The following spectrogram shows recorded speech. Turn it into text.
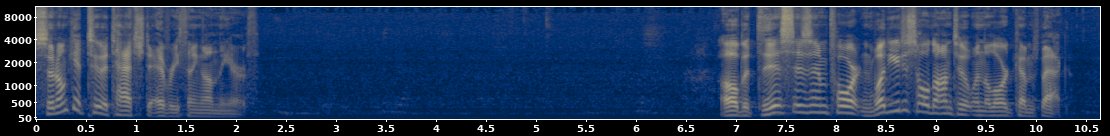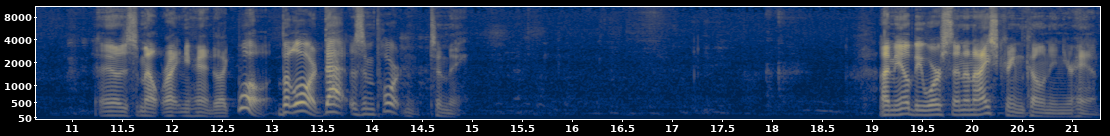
So don't get too attached to everything on the earth. Oh, but this is important. Well, you just hold on to it when the Lord comes back and it'll just melt right in your hand. You're like, whoa, but Lord, that is important to me. I mean, it'll be worse than an ice cream cone in your hand.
